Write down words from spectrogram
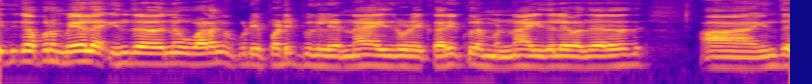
இதுக்கப்புறம் மேலே இந்த இன்னும் வழங்கக்கூடிய படிப்புகள் என்ன இதனுடைய கரிக்குலம் என்ன இதில் வந்து அதாவது இந்த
